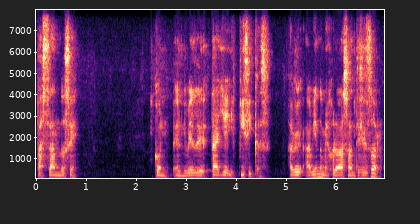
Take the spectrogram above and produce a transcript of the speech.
pasándose con el nivel de detalle y físicas, habiendo mejorado a su antecesor,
